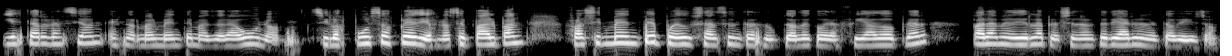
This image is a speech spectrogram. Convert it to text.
Y esta relación es normalmente mayor a 1. Si los pulsos pedios no se palpan fácilmente, puede usarse un transductor de ecografía Doppler para medir la presión arterial en el tobillo.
